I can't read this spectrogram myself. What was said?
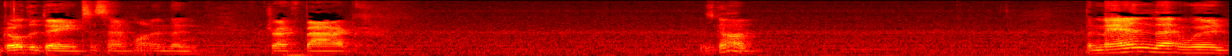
go the day to San Juan and then drive back. It was gone. The man that would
